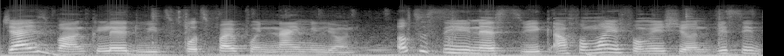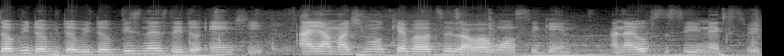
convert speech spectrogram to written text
Jais Bank led with 45.9 million. Hope to see you next week and for more information visit www.businessday.ng. I am Ajimoke Bayotilawa once again and I hope to see you next week.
